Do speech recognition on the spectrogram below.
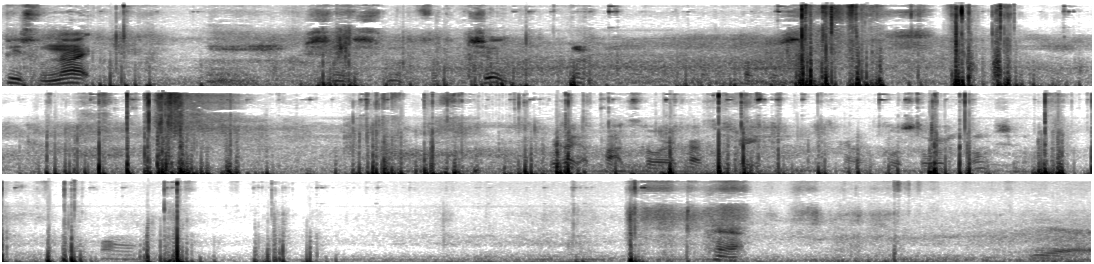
Peaceful night. Mm, shit, motherfucker chew. Mm. Fuckers. There's like a pot store across the street. Kind of a cool store. Oh shit. Yeah. Yeah.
